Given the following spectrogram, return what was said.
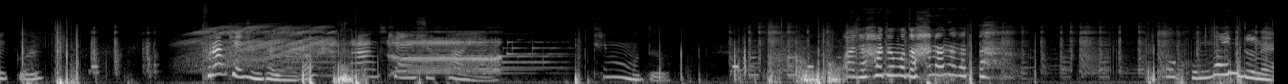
더 가서 죽을 걸. 프랑켄슈타인인가? 프랑켄슈타인. 팀 모드. 아, 이제 하드 모드 하나 남았다. 아, 겁나 힘드네.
